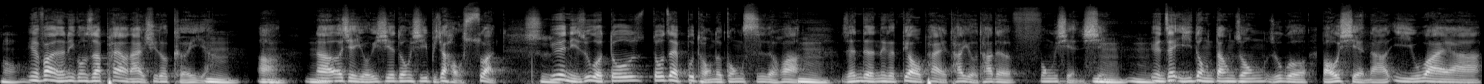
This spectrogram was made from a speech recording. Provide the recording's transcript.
哦因为放在人力公司，他派到哪里去都可以啊。啊，那而且有一些东西比较好算，是。因为你如果都都在不同的公司的话，嗯，人的那个调派它有它的风险性，嗯嗯，因为你在移动当中，如果保险啊、意外啊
